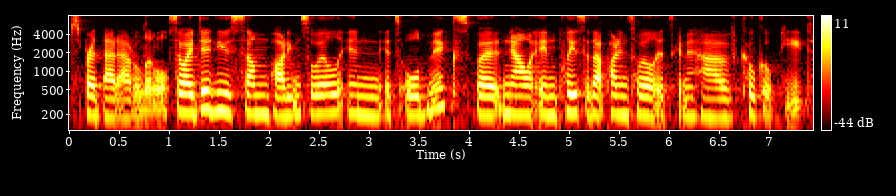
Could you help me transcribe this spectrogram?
spread that out a little. So I did use some potting soil in its old mix, but now in place of that potting soil, it's gonna have coco peat.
